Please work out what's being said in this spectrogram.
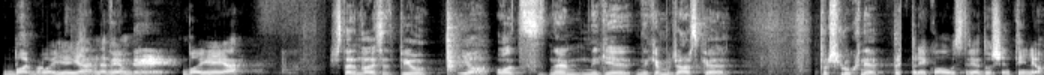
Boje je, ne vem, boje je. 24 piv, Ja. od ne vem, neke, neke mačarske pač luknje. Pre, preko Avstrije do Šentilja.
